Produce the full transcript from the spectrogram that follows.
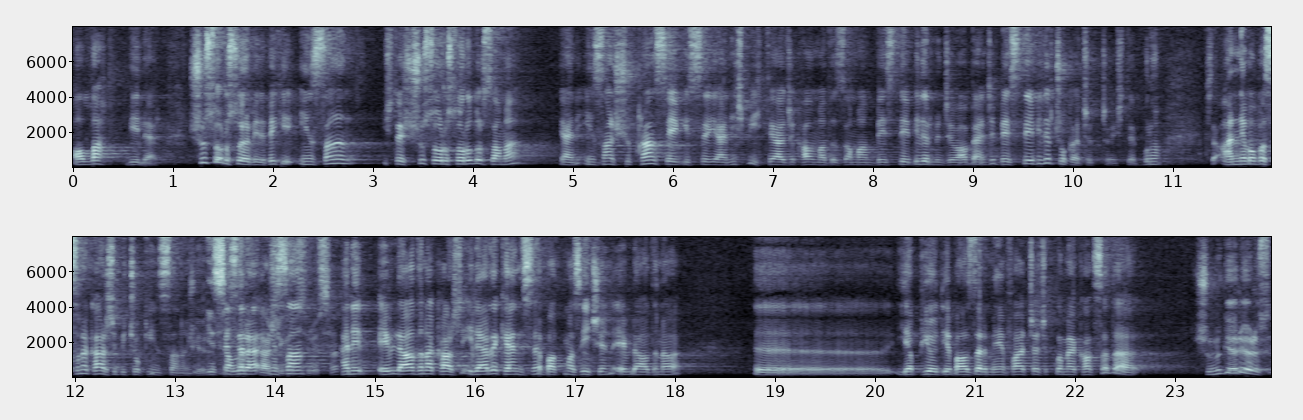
Allah bilir. Şu soru sorabilir. Peki insanın işte şu soru sorulursa ama yani insan şükran sevgisi yani hiçbir ihtiyacı kalmadığı zaman besleyebilir mi cevabı bence besleyebilir çok açıkça işte. Bunu işte anne babasına karşı birçok insanın görüyor. Mesela karşı insan hani evladına karşı ileride kendisine bakması için evladına e, yapıyor diye bazıları menfaatçi açıklamaya kalksa da şunu görüyoruz.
